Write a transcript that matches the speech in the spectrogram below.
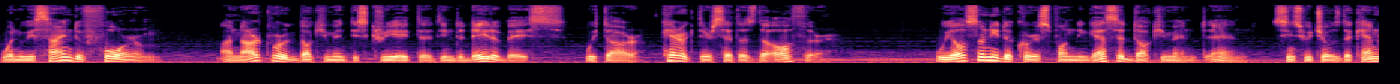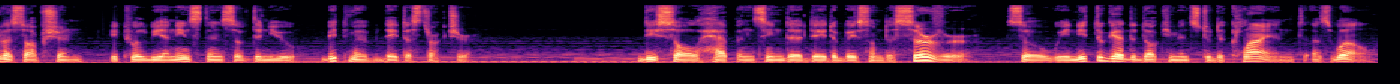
When we sign the form, an artwork document is created in the database with our character set as the author. We also need a corresponding asset document and, since we chose the canvas option, it will be an instance of the new bitmap data structure. This all happens in the database on the server, so we need to get the documents to the client as well.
